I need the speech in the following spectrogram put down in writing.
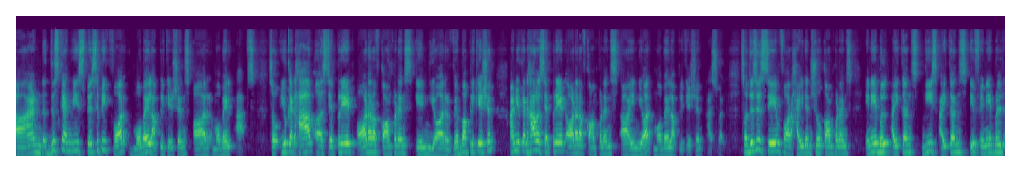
and this can be specific for mobile applications or mobile apps. So you can have a separate order of components in your web application and you can have a separate order of components uh, in your mobile application as well. So this is same for hide and show components. Enable icons. These icons if enabled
